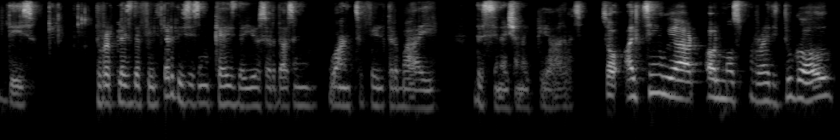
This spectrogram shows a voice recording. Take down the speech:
this to replace the filter. This is in case the user doesn't want to filter by destination IP address. So I think we are almost ready to go.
